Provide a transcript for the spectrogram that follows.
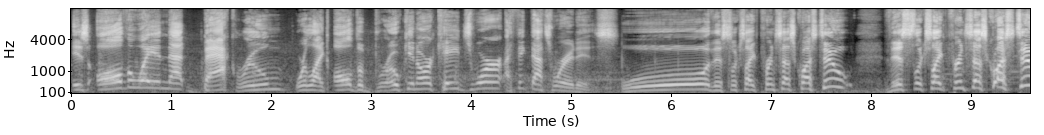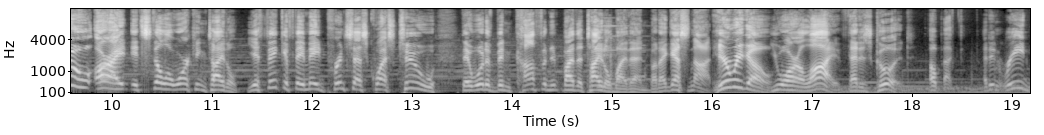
is all the way in that back room where like all the broken arcades were. I think that's where it is. Oh, this looks like Princess Quest 2. This looks like Princess Quest 2. All right, it's still a working title. You think if they made Princess Quest 2, they would have been confident by the title by then, but I guess not. Here we go. You are alive. That is good. Oh, I, I didn't read.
